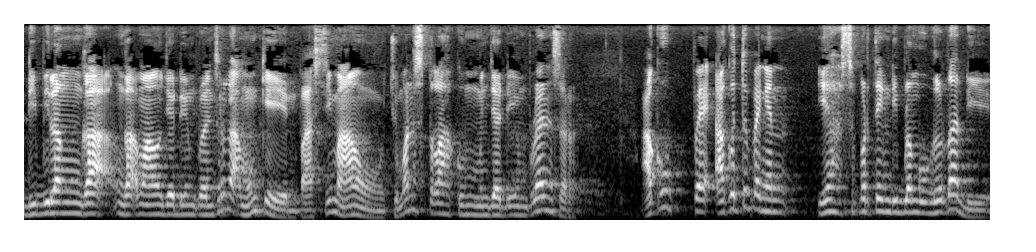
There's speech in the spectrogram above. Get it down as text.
dibilang nggak nggak mau jadi influencer nggak mungkin pasti mau cuman setelah aku menjadi influencer aku pe, aku tuh pengen ya seperti yang dibilang Google tadi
